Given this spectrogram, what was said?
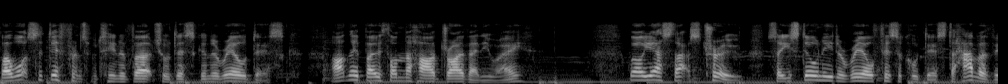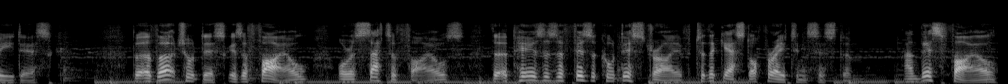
well what's the difference between a virtual disk and a real disk? Aren't they both on the hard drive anyway? Well yes that's true, so you still need a real physical disk to have a V-disk. But a virtual disk is a file, or a set of files, that appears as a physical disk drive to the guest operating system. And this file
